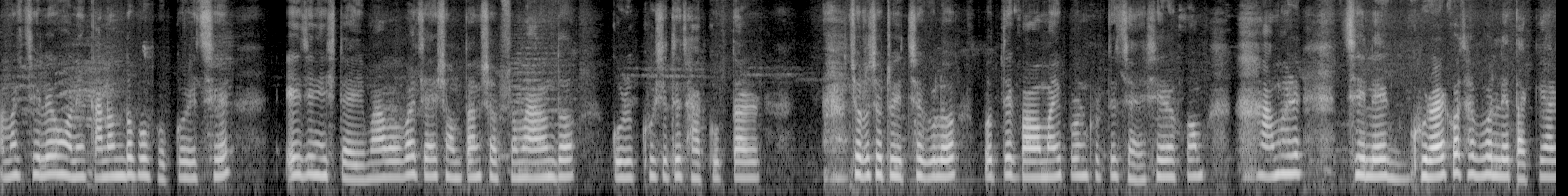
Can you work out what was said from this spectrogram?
আমার ছেলেও অনেক আনন্দ উপভোগ করেছে। এই জিনিসটাই। মা বাবা চায় সন্তান সবসময় আনন্দ করুক, খুশিতে থাকুক। তার ছোট ছোট ইচ্ছাগুলো প্রত্যেক বাবা মাই পূরণ করতে চায়। সেরকম আমার ছেলে ঘোরার কথা বললে তাকে আর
